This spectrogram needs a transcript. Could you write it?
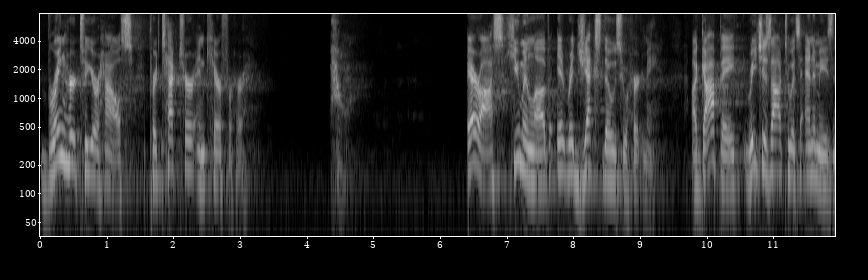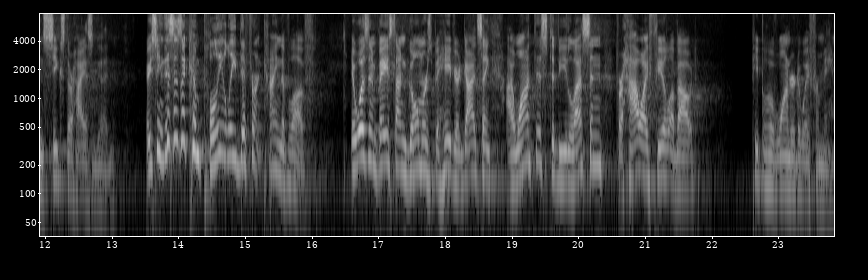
bring her to your house, protect her, and care for her. Wow. Eros, human love, it rejects those who hurt me. Agape reaches out to its enemies and seeks their highest good. Are you seeing this is a completely different kind of love? It wasn't based on Gomer's behavior. God's saying, I want this to be lesson for how I feel about people who have wandered away from me.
